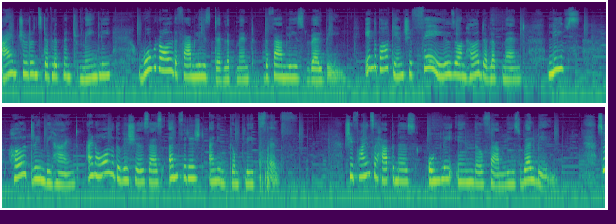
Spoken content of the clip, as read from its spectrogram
and children's development mainly overall the family's development the family's well-being in the bargain, she fails on her development, leaves her dream behind, and all the wishes as unfinished and incomplete self. She finds a happiness only in the family's well being. So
